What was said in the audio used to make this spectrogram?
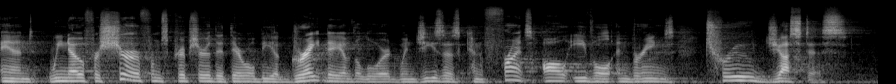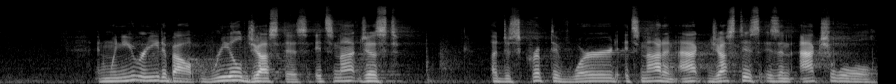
And we know for sure from Scripture that there will be a great day of the Lord when Jesus confronts all evil and brings true justice and when you read about real justice, it's not just a descriptive word, it's not an act. Justice is an actual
